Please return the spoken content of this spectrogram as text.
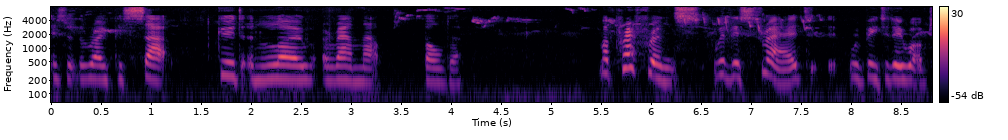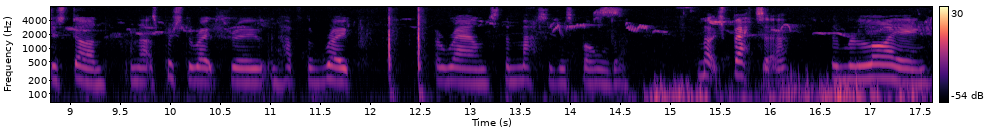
is that the rope is sat good and low around that boulder. My preference with this thread would be to do what I've just done and that's push the rope through and have the rope around the mass of this boulder. Much better than relying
